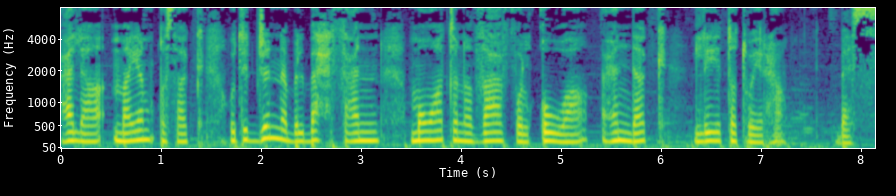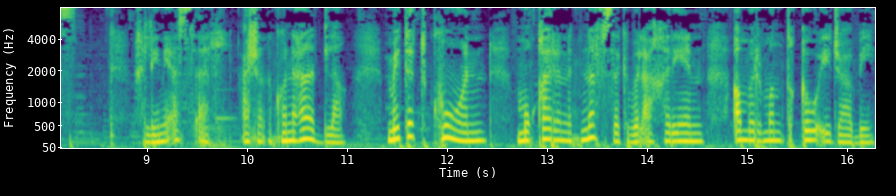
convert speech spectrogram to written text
على ما ينقصك وتتجنب البحث عن مواطن الضعف والقوة عندك لتطويرها. بس خليني أسأل عشان أكون عادلة متى تكون مقارنة نفسك بالآخرين أمر منطقي وإيجابي؟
